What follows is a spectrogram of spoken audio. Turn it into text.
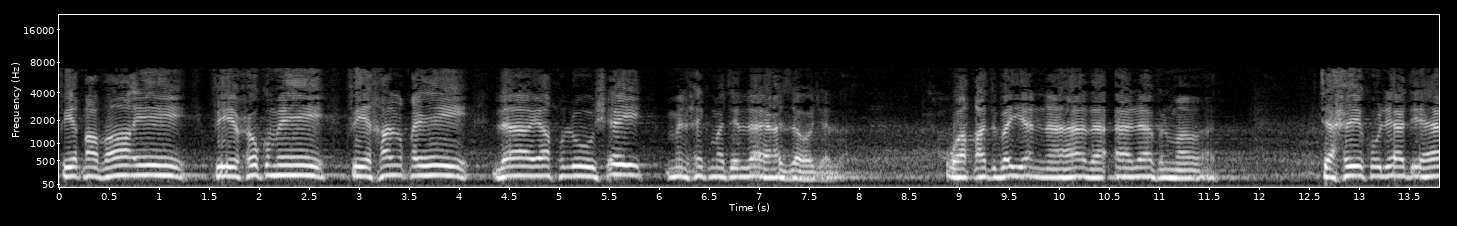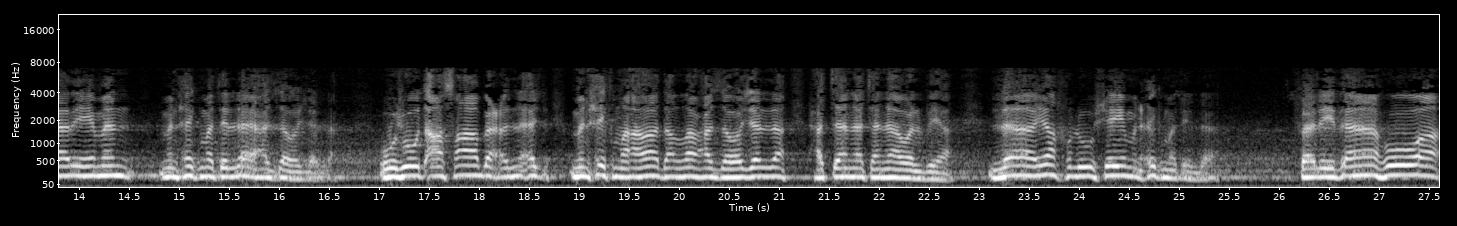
في قضائه في حكمه في خلقه لا يخلو شيء من حكمة الله عز وجل. وقد بينا هذا آلاف المرات. تحريك اليد هذه من من حكمة الله عز وجل. وجود أصابع من حكمة أراد الله عز وجل حتى نتناول بها. لا يخلو شيء من حكمة الله. فلذا هو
